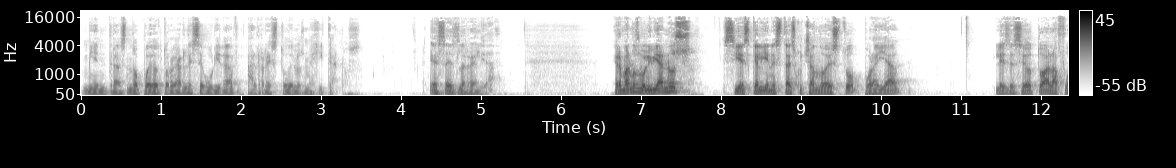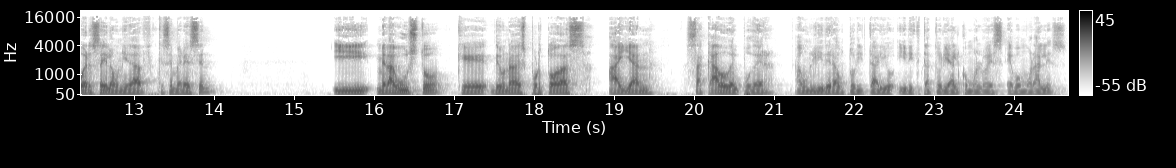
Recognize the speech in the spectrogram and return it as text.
mientras no puede otorgarle seguridad al resto de los mexicanos. Esa es la realidad. Hermanos bolivianos, si es que alguien está escuchando esto por allá, les deseo toda la fuerza y la unidad que se merecen. Y me da gusto que de una vez por todas hayan sacado del poder a un líder autoritario y dictatorial como lo es Evo Morales.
